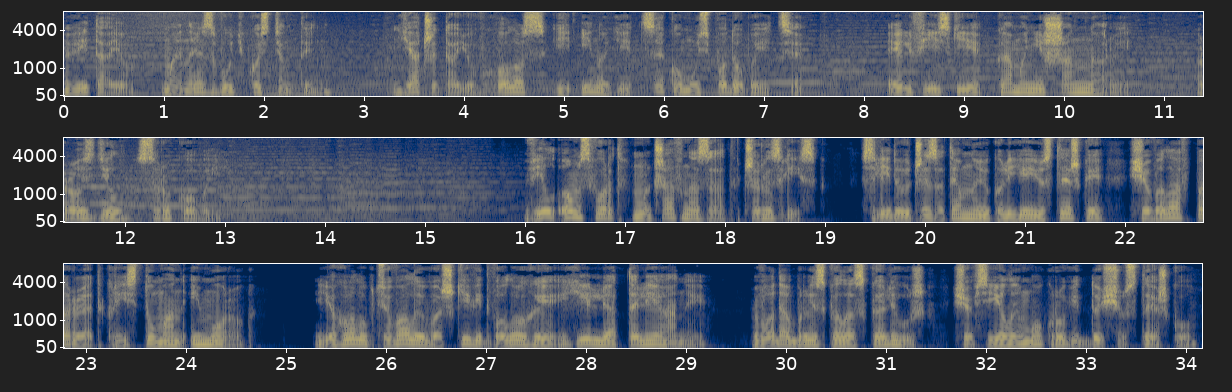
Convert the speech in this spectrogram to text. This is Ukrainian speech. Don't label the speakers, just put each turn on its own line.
Вітаю, мене звуть Костянтин. Я читаю вголос, і іноді це комусь подобається. Ельфійські камені Шаннари, розділ сороковий. Віл Омсфорд мчав назад через ліс, слідуючи за темною колією стежки, що вела вперед крізь туман і морок. Його лупцювали важкі від вологи гілля та ліани. Вода бризкала з калюж, що всіяли мокру від дощу стежку.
